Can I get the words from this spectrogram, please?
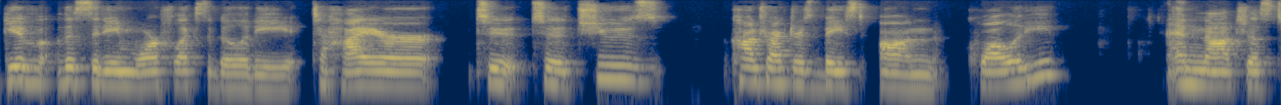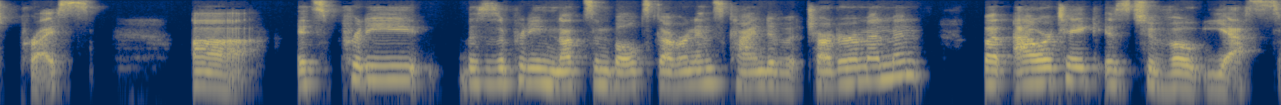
give the city more flexibility to hire, to, to choose contractors based on quality and not just price. Uh, it's pretty this is a pretty nuts and bolts governance kind of charter amendment but our take is to vote yes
